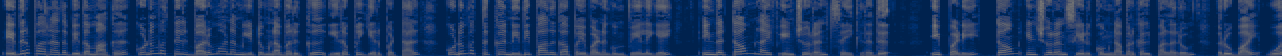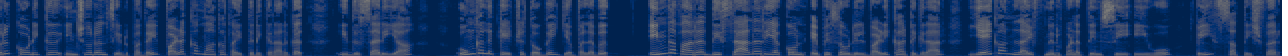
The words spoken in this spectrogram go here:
எதிர்பாராத விதமாக குடும்பத்தில் வருமானம் ஈட்டும் நபருக்கு இறப்பு ஏற்பட்டால் குடும்பத்துக்கு நிதி பாதுகாப்பை வழங்கும் வேலையை இந்த டேர்ம் லைஃப் இன்சூரன்ஸ் செய்கிறது. இப்படி டேர்ம் இன்சூரன்ஸ் எடுக்கும் நபர்கள் பலரும் ரூபாய் ஒரு கோடிக்கு இன்சூரன்ஸ் எடுப்பதை வழக்கமாக வைத்திருக்கிறார்கள். இது சரியா? உங்களுக்கேற்ற தொகை எவ்வளவு? இந்த வார தி சேலரி அக்கவுண்ட் எபிசோடில் வழிகாட்டுகிறார் ஏகான் லைஃப் நிறுவனத்தின் சிஇஓ பி சதீஸ்வர்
